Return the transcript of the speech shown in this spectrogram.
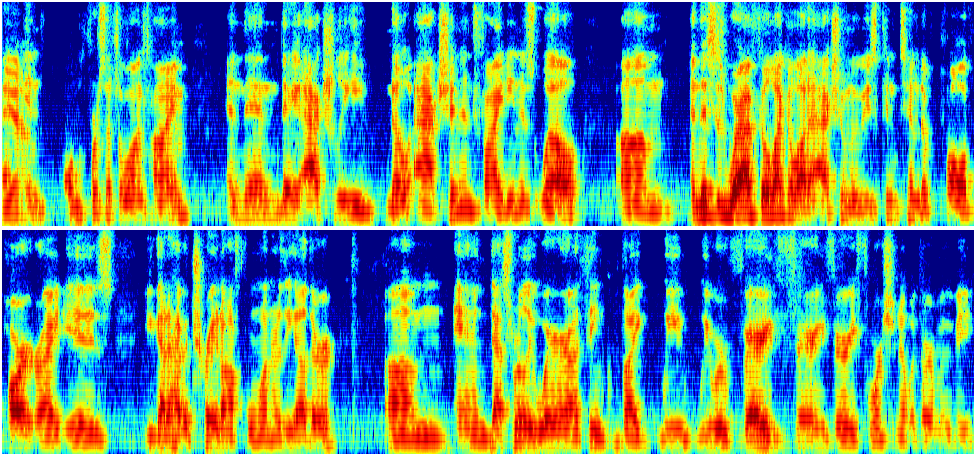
Yeah. in film for such a long time. And then they actually know action and fighting as well. Um, and this is where I feel like a lot of action movies can tend to fall apart, right? Is you got to have a trade-off for one or the other um and that's really where i think like we we were very very very fortunate with our movie.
